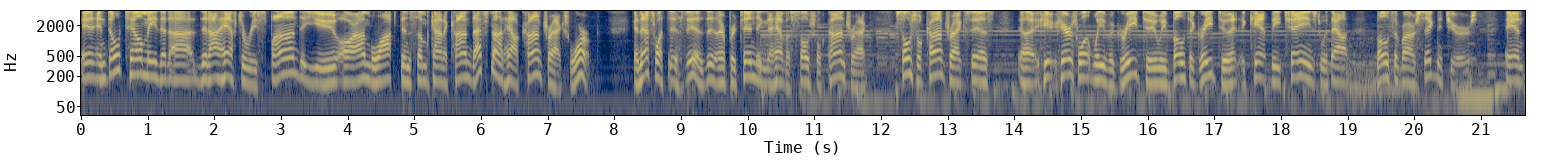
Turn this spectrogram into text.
and, and don't tell me that I that I have to respond to you or I'm locked in some kind of con. That's not how contracts work. And that's what this is. They're pretending to have a social contract. Social contract says, uh, here, here's what we've agreed to. We've both agreed to it. It can't be changed without both of our signatures. And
